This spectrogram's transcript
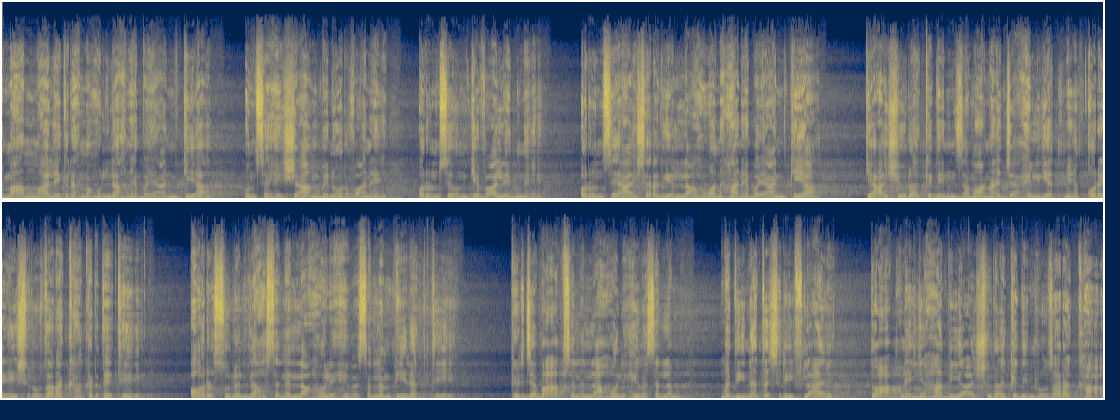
امام مالک رحمہ اللہ نے بیان کیا، ان سے حشام بن عروہ نے اور ان سے ان کے والد نے اور ان سے عائشہ رضی اللہ عنہا نے بیان کیا کہ عاشورہ کے دن زمانہ جاہلیت میں قریش روزہ رکھا کرتے تھے اور رسول اللہ صلی اللہ علیہ وسلم بھی رکھتے۔ پھر جب آپ صلی اللہ علیہ وسلم مدینہ تشریف لائے تو آپ نے یہاں بھی عاشورہ کے دن روزہ رکھا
